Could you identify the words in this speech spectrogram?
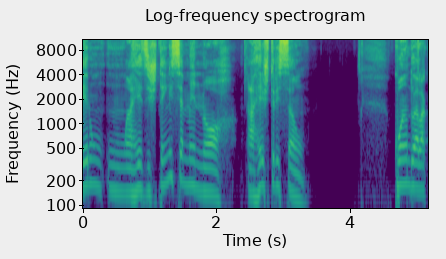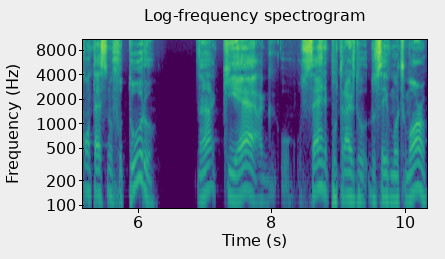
ter um, uma resistência menor à restrição quando ela acontece no futuro, né, que é a, o cerne por trás do, do Save More Tomorrow,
